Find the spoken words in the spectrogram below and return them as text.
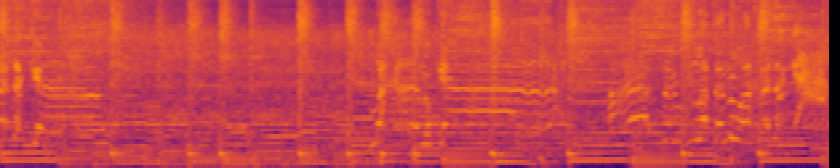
לדקה בחנוכה העצם לא תנוח לדקה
